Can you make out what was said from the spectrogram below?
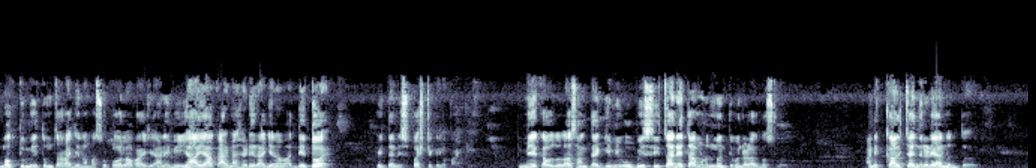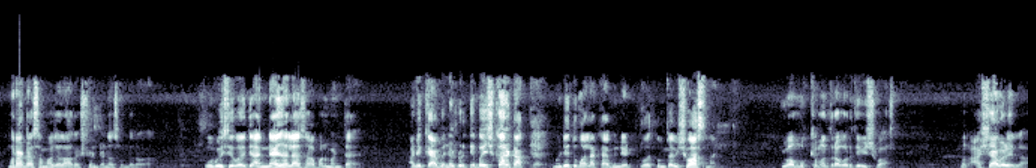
मग तुम्ही तुमचा राजीनामा सोपवला पाहिजे आणि मी ह्या या कारणासाठी राजीनामा देतो आहे हे त्यांनी स्पष्ट केलं पाहिजे. तुम्ही एका बाजूला सांगताय की मी ओबीसीचा नेता म्हणून मंत्रिमंडळात बसलो आहे आणि कालच्या निर्णयानंतर मराठा समाजाला आरक्षण देण्यासंदर्भात ओबीसीवरती अन्याय झाला असं आपण म्हणताय आणि कॅबिनेटवरती बहिष्कार टाकताय. म्हणजे तुम्हाला कॅबिनेटवर तुमचा विश्वास नाही किंवा मुख्यमंत्र्यावरती विश्वास नाही. मग अशा वेळेला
